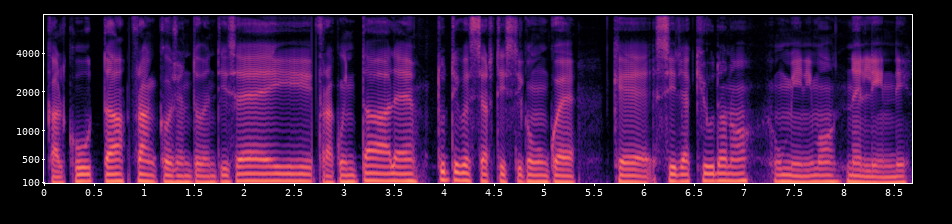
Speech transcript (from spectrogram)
Calcutta, Franco 126, Fra Quintale, tutti questi artisti comunque che si racchiudono un minimo nell'indie.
